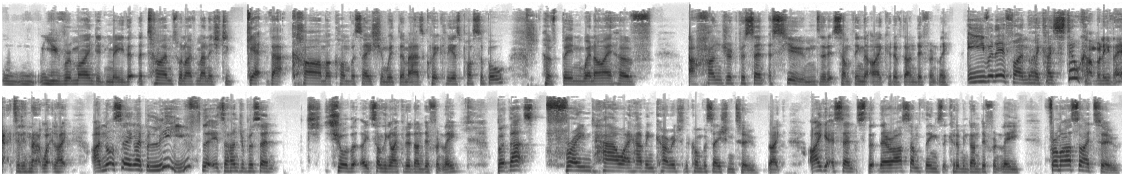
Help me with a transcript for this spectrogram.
you reminded me that the times when I've managed to get that calmer conversation with them as quickly as possible have been when I have a hundred percent assumed that it's something that I could have done differently. Even if I'm like, I still can't believe they acted in that way. Like, I'm not saying I believe that it's a hundred percent sure that it's something I could have done differently, but that's framed how I have encouraged the conversation too. Like, I get a sense that there are some things that could have been done differently from our side too.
